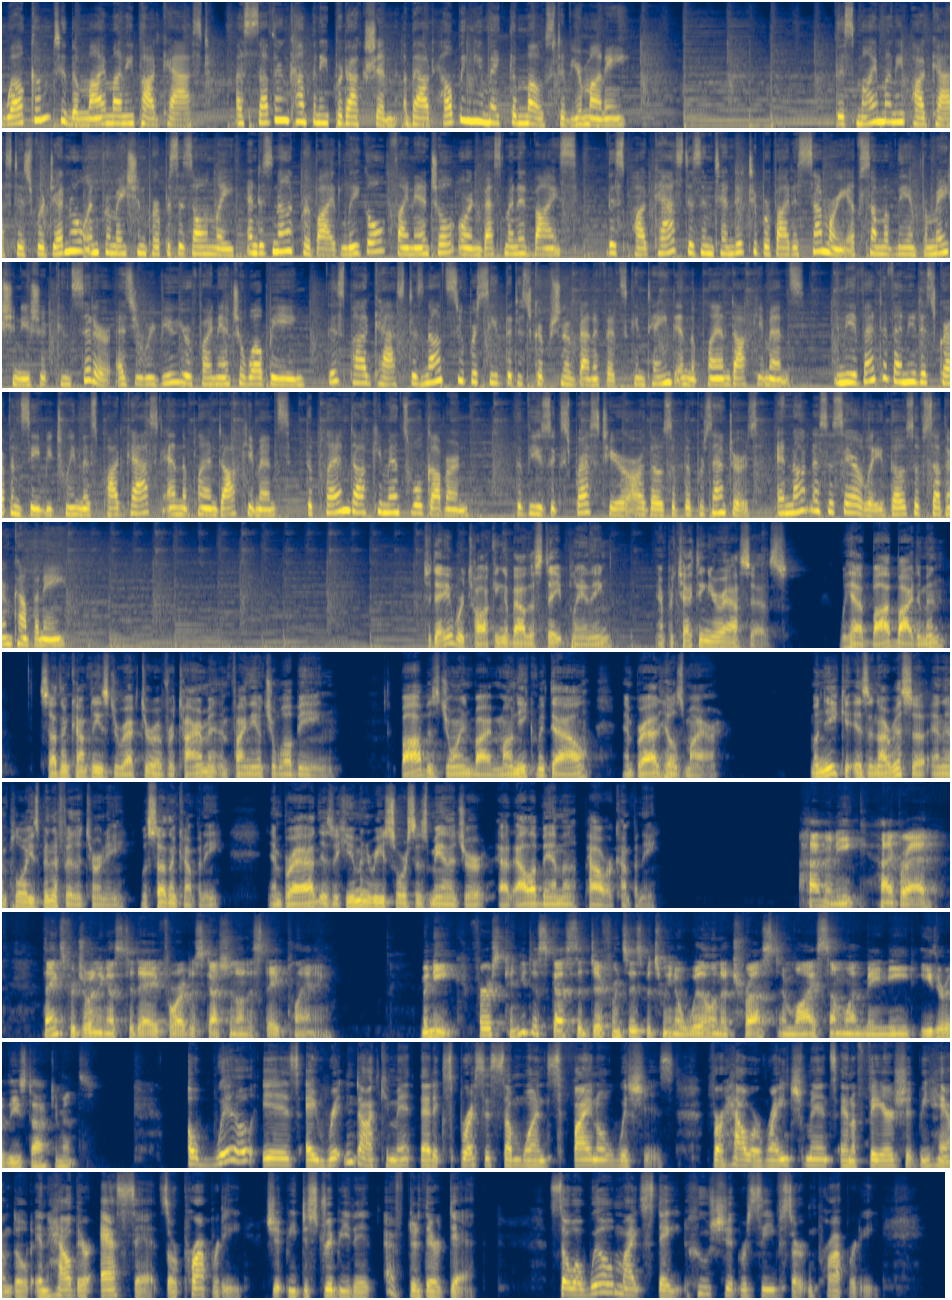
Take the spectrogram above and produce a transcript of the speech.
Welcome to the My Money Podcast, a Southern Company production about helping you make the most of your money. This My Money podcast is for general information purposes only and does not provide legal, financial, or investment advice. This podcast is intended to provide a summary of some of the information you should consider as you review your financial well being. This podcast does not supersede the description of benefits contained in the plan documents. In the event of any discrepancy between this podcast and the plan documents, the plan documents will govern. The views expressed here are those of the presenters and not necessarily those of Southern Company. Today we're talking about estate planning and protecting your assets. We have Bob Bideman, Southern Company's Director of Retirement and Financial Wellbeing. Bob is joined by Monique McDowell and Brad Hillsmeyer. Monique is an ERISA and employees benefit attorney with Southern Company, and Brad is a human resources manager at Alabama Power Company. Hi, Monique. Hi, Brad. Thanks for joining us today for our discussion on estate planning. Monique, first, can you discuss the differences between a will and a trust and why someone may need either of these documents? A will is a written document that expresses someone's final wishes for how arrangements and affairs should be handled and how their assets or property should be distributed after their death. So a will might state who should receive certain property.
